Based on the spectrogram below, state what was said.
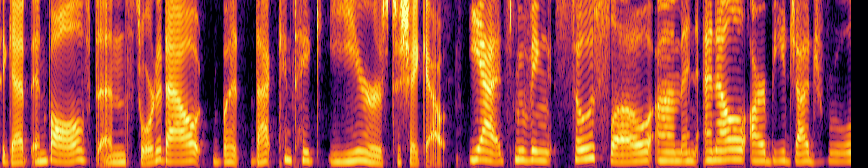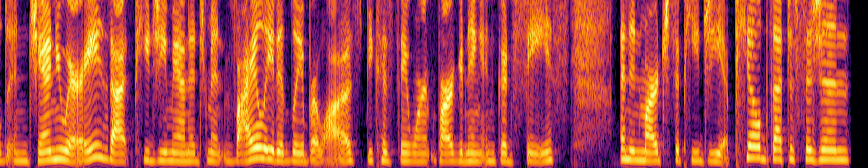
to get involved and sort it out, but that can take years to shake out. Yeah, it's moving so slow. Um, an NLRB judge ruled in January that PG management violated labor laws because they weren't bargaining in good faith. And in March, the PG appealed that decision.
